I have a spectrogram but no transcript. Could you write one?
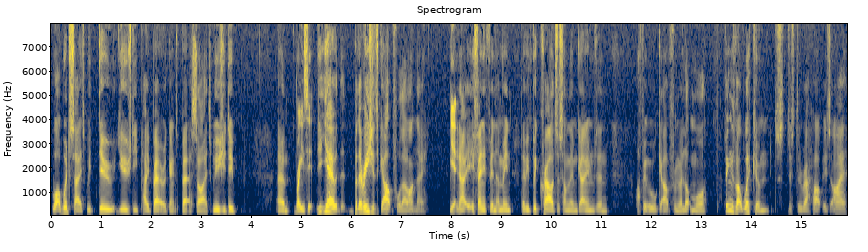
what I would say is we do usually play better against better sides. We usually do. Um, Raise it. y- yeah, but but they're easier to get up for, though, aren't they? Yeah. You know, if anything, I mean, there'll be big crowds for some of them games, and I think we will get up from a lot more. Things about Wycombe, just, just to wrap up, is I.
